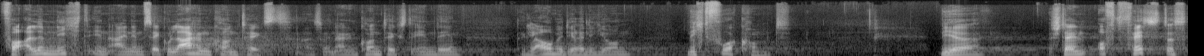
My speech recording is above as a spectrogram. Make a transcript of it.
Vor allem nicht in einem säkularen Kontext, also in einem Kontext, in dem der Glaube, die Religion nicht vorkommt. Wir stellen oft fest, dass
